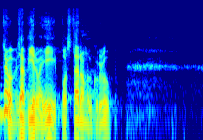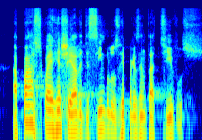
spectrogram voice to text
Já, já viram aí, postaram no grupo. A Páscoa é recheada de símbolos representativos,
